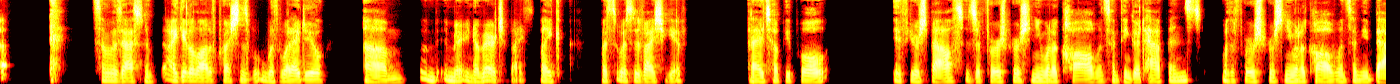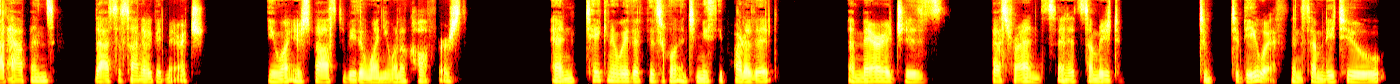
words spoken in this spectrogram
uh, someone was asking, I get a lot of questions with what I do, um, you know, marriage advice. Like, what's, what's the advice you give? And I tell people, if your spouse is the first person you want to call when something good happens, or the first person you want to call when something bad happens, that's a sign of a good marriage. You want your spouse to be the one you want to call first. And taking away the physical intimacy part of it, a marriage is best friends and it's somebody to, to, to be with and somebody to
